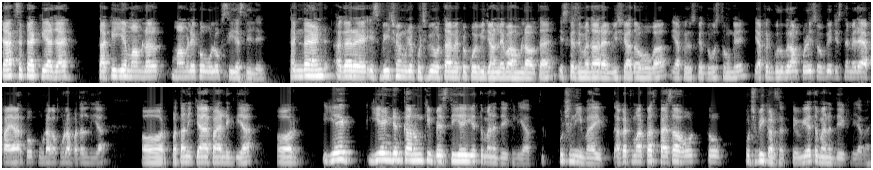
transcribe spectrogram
टैक्स अटैक किया जाए ताकि ये मामला, मामले को वो लोग सीरियसली ले। इन द एंड अगर इस बीच में मुझे कुछ भी होता है, मेरे पे कोई भी जानलेवा हमला होता है, इसका जिम्मेदार एलविश यादव होगा या फिर उसके दोस्त होंगे या फिर गुरुग्राम पुलिस होगी जिसने मेरे एफआईआर को पूरा का पूरा बदल दिया और पता नहीं क्या एफआईआर लिख दिया। और ये ये इंडियन कानून की बेजती है, ये तो मैंने देख लिया। कुछ नहीं भाई, अगर तुम्हारे पास पैसा हो तो कुछ भी कर सकते हो। ये तो मैंने देख लिया भाई।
